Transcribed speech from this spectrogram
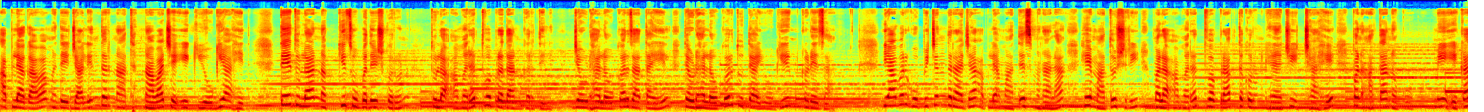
आपल्या गावामध्ये जालिंदरनाथ नावाचे एक योगी आहेत. ते तुला नक्कीच उपदेश करून तुला अमरत्व प्रदान करतील. जेवढ्या लवकर जाता येईल तेवढ्या लवकर तू त्या योगींकडे जा. यावर गोपीचंद राजा आपल्या मातेस म्हणाला हे मातोश्री मला अमरत्व प्राप्त करून घेण्याची इच्छा आहे पण आता नको. मी एका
